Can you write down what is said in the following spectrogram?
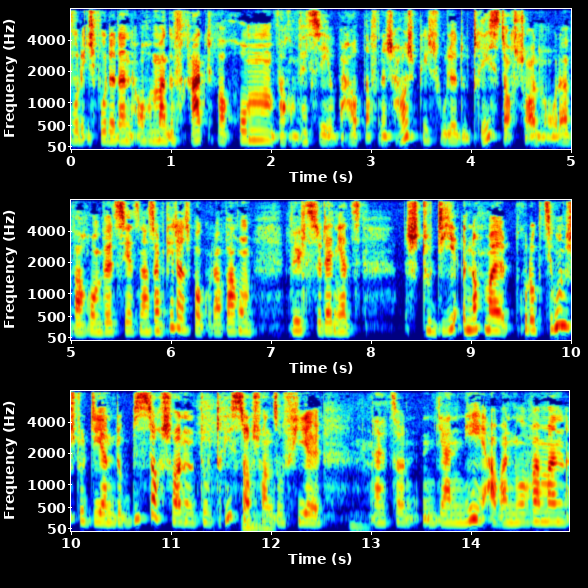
wurde, ich wurde dann auch immer gefragt, warum, warum willst du überhaupt auf eine Schauspielschule? Du drehst doch schon. Oder warum willst du jetzt nach St. Petersburg? Oder warum willst du denn jetzt studieren, nochmal Produktion studieren? Du bist doch schon, du drehst doch schon so viel. Also, ja, nee, aber nur weil man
